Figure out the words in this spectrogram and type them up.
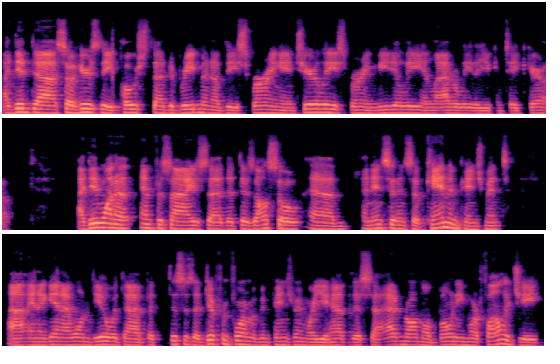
I did, uh, so here's the post uh, debridement of the spurring anteriorly, spurring medially, and laterally that you can take care of. I did want to emphasize uh, that there's also um, an incidence of cam impingement. Uh, and again, I won't deal with that, but this is a different form of impingement where you have this uh, abnormal bony morphology,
